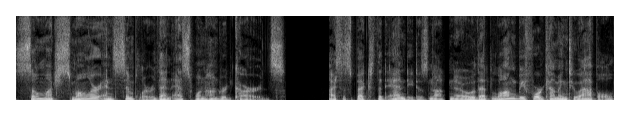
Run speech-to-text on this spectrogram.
so much smaller and simpler than S100 cards. I suspect that Andy does not know that long before coming to Apple,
